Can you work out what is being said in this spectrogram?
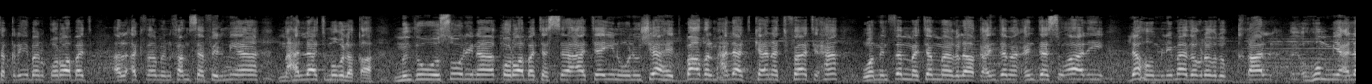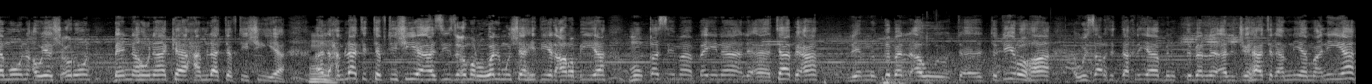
تقريبا قرابة الأكثر من 5% محلات مغلقة. منذ وصولنا قرابة الساعتين ونشاهد بعض المحلات كانت فاتحة ومن ثم تم إغلاق. عندما عند سؤالي لهم لماذا أغلقوا قال هم يعلمون أو يشعرون بأن هناك حملات تفتيشية. مم. الحملات التفتيشية عزيز عمر والمشاهدية العربية منقسمة بين تابعة من قبل أو تديرها وزارة الداخلية من قبل الجهات الأمنية المعنية.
